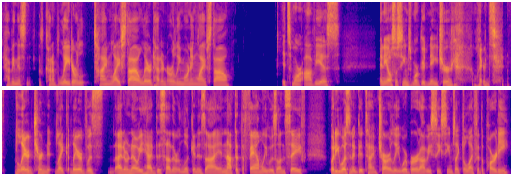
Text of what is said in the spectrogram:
having this kind of later time lifestyle. Laird had an early morning lifestyle. It's more obvious. And he also seems more good natured. Laird, turned like Laird was, I don't know, he had this other look in his eye. And not that the family was unsafe, but he wasn't a good time Charlie, where Bert obviously seems like the life of the party.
